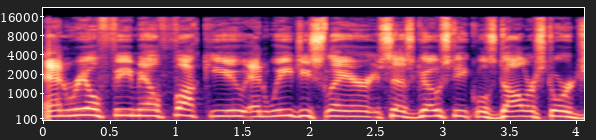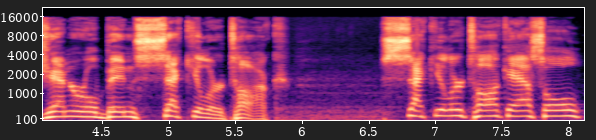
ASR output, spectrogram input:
And real female, fuck you. And Ouija Slayer says ghost equals dollar store general bin secular talk. Secular talk, asshole?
